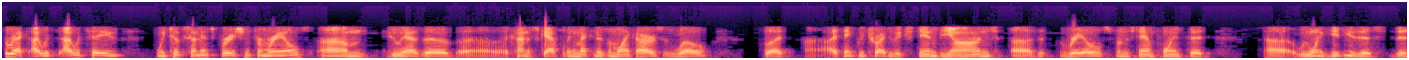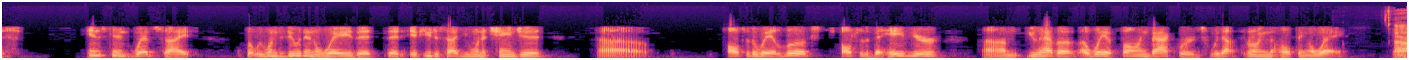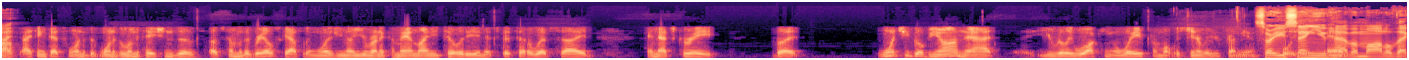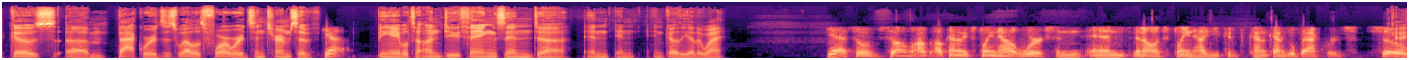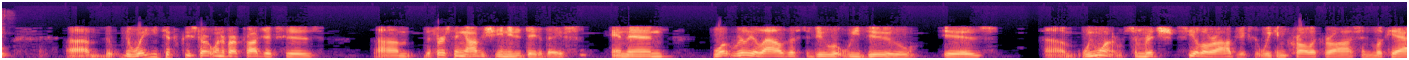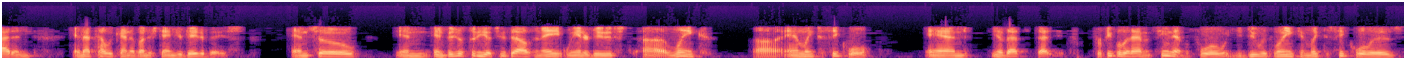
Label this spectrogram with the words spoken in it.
Correct. I would I would say we took some inspiration from Rails, um, who has a, a kind of scaffolding mechanism like ours as well. But uh, I think we try to extend beyond uh, the Rails from the standpoint that uh, we want to give you this this instant website, but we want to do it in a way that that if you decide you want to change it, uh, alter the way it looks, alter the behavior, um, you have a, a way of falling backwards without throwing the whole thing away. And Oh. I, I think that's one of the one of the limitations of, of some of the rail scaffolding was, you know, you run a command line utility and it spits out a website, and that's great. But once you go beyond that, you're really walking away from what was generated from you. So are you saying you And- have a model that goes um, backwards as well as forwards in terms of Yeah, being able to undo things and uh, and and and go the other way? Yeah. So so I'll, I'll kind of explain how it works, and and then I'll explain how you could kind of kind of go backwards. So. Okay. Um, the, the way you typically start one of our projects is um, the first thing, obviously, you need a database, and then what really allows us to do what we do is um, we want some rich CLR objects that we can crawl across and look at, and and that's how we kind of understand your database. And so in in Visual Studio 2008, we introduced uh, LINQ uh, and LINQ to SQL, and you know that's that for people that haven't seen that before. What you do with LINQ and LINQ to SQL is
